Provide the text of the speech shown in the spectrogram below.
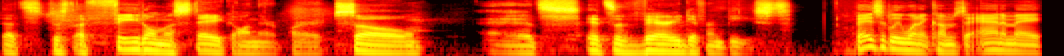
that's just a fatal mistake on their part. So it's it's a very different beast Basically, when it comes to anime,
